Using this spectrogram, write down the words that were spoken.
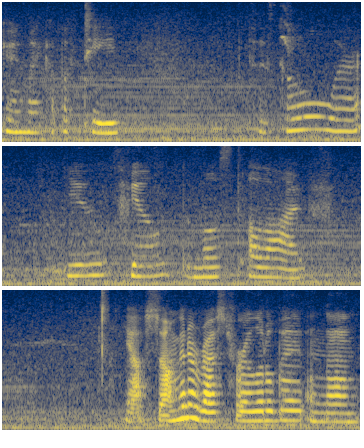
Getting my cup of tea. Just go where you feel the most alive. Yeah, so I'm gonna rest for a little bit and then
